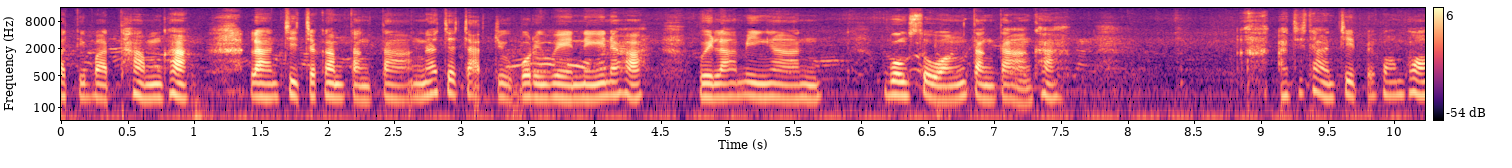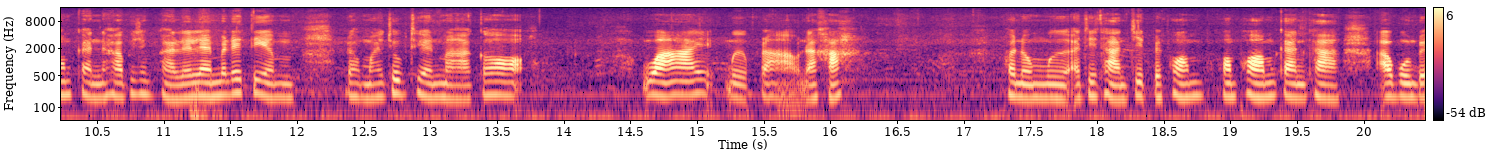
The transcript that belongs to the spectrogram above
ปฏิบัติธรรมค่ะลานกิจกรรมต่างๆ น่าจะจัดอยู่บริเวณนี้นะคะ เวลามีงานบวงสรวงต่างๆค่ะ อธิษฐานจิตไปพร้อม ๆ กันนะคะผู้ชมค่ะแลนไม่ได้เตรียมดอกไม้ทูบเทียนมาก็ไหว้มือเปล่านะคะ พนมมืออธิษฐานจิตไปพร้อมพร้อมๆกันค่ะ เอาบุญไป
